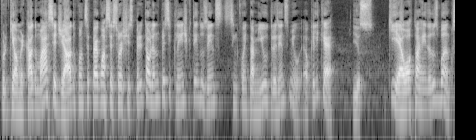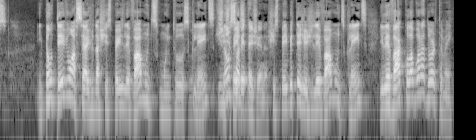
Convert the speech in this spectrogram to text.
Porque é o mercado mais assediado quando você pega um assessor XP, ele está olhando para esse cliente que tem 250 mil, 300 mil. É o que ele quer, Isso. que é o alta renda dos bancos. Então teve um assédio da XP de levar muitos, muitos clientes. e XP não e só BTG, né? XP e BTG, de levar muitos clientes e levar colaborador também.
